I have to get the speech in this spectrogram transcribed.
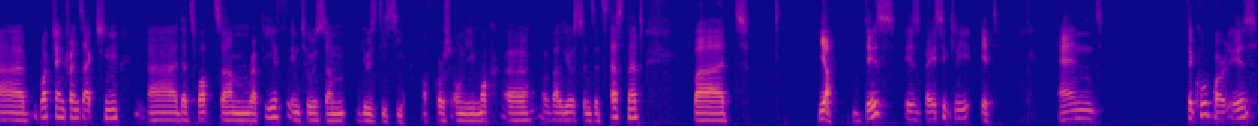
uh, blockchain transaction uh, that swapped some wrapped ETH into some USDC. Of course, only mock uh, values since it's testnet. But yeah, this is basically it. And the cool part is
